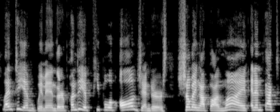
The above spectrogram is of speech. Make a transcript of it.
plenty of women there are plenty of people of all genders showing up online and in fact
